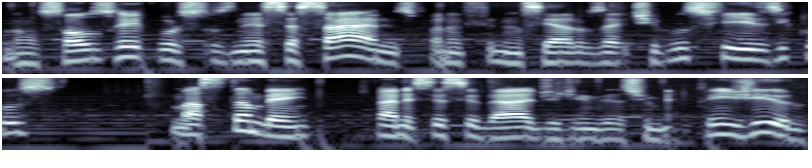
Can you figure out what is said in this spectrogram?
não só os recursos necessários para financiar os ativos físicos, mas também a necessidade de investimento em giro,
